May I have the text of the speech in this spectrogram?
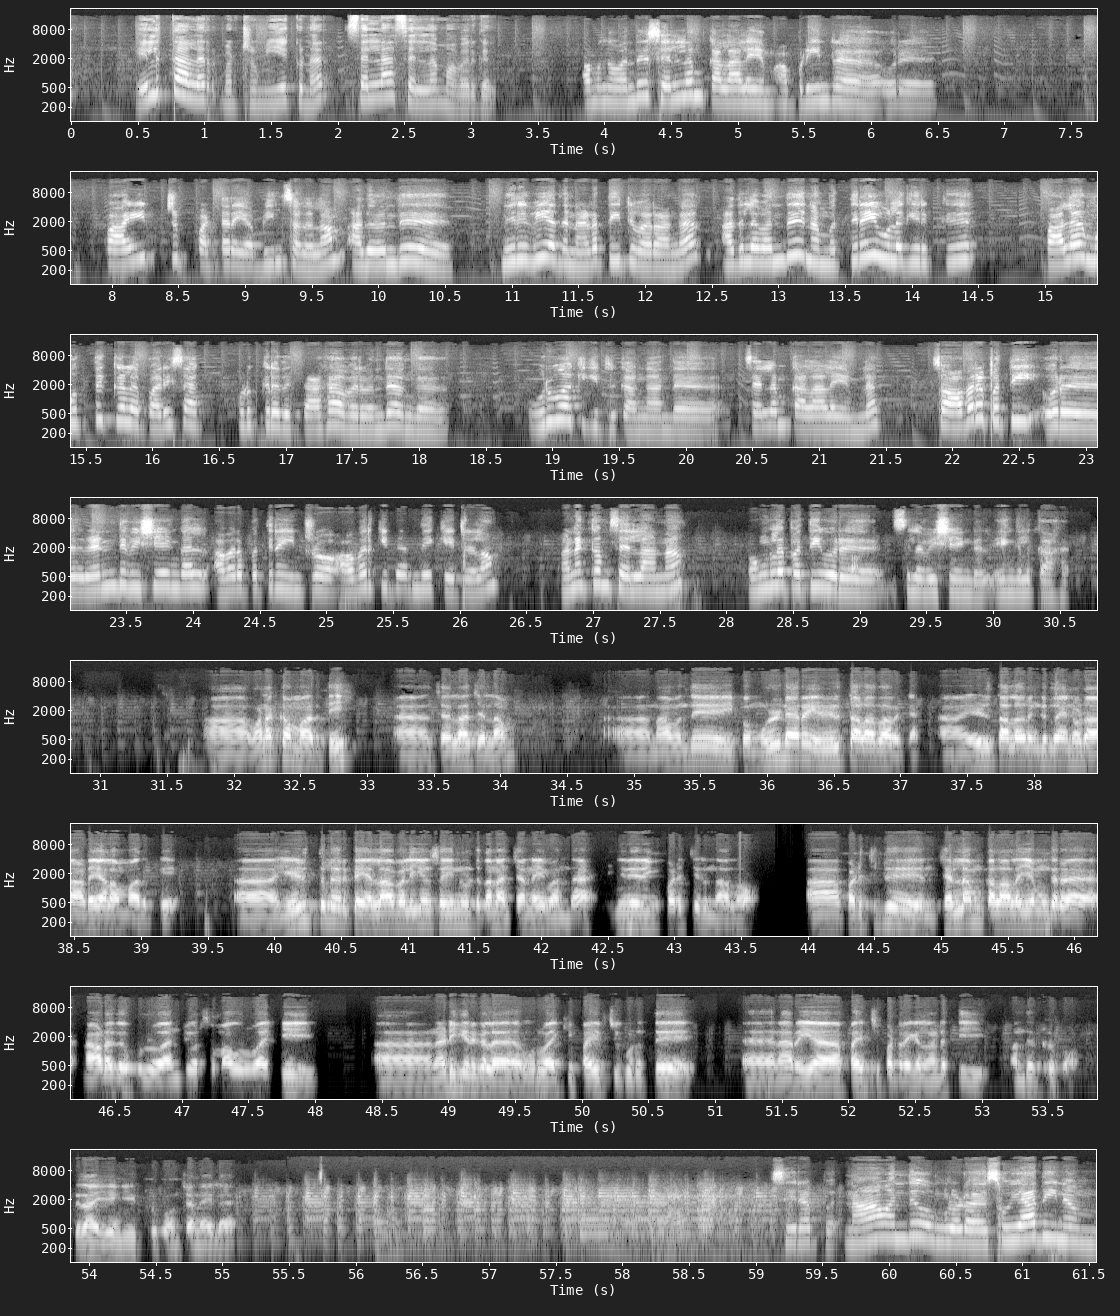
எழுத்தாளர் மற்றும் இயக்குனர் செல்லா செல்லம் அவர்கள். அவங்க வந்து செல்லம் கலாலயம் அப்படின்ற ஒரு பயிற்று பட்டறை அப்படின்னு சொல்லலாம். அது வந்து நிறுவி அதை நடத்திட்டு வராங்க. அதுல வந்து நம்ம திரை உலகிற்கு பல முத்துக்களை பரிசா கொடுக்கறதுக்காக அவர் வந்து அங்க உருவாக்கிக்கிட்டு இருக்காங்க அந்த செல்லம் கலாலயம்ல. ஸோ அவரை பத்தி ஒரு ரெண்டு விஷயங்கள் அவரை பத்தின இன்ட்ரோ அவர்கிட்ட இருந்தே கேட்டலாம் வணக்கம் செல்லானா உங்களை பத்தி ஒரு சில விஷயங்கள் எங்களுக்காக. ஆஹ் வணக்கம் மாருதி ஆஹ் செல்லா செல்லாம். நான் வந்து இப்ப முழு நேர எழுத்தாளரா இருக்கேன். எழுத்தாளருங்கிறது தான் என்னோட அடையாளமா இருக்கு. எழுத்துல இருக்க எல்லா வேலையும் செய்யணுட்டு தான் நான் சென்னை வந்தேன். இன்ஜினியரிங் படிச்சிருந்தாலும். படிச்சுட்டு செல்லம் கலாலயம்ங்கிற நாடக குழு அஞ்சு வருஷமா உருவாக்கி ஆஹ் நடிகர்களை உருவாக்கி பயிற்சி கொடுத்து நிறைய பயிற்சி பட்டறைகள் நடத்தி வந்துட்டு இருக்கோம். இப்படிதான் இயங்கிட்டு இருக்கோம் சென்னையில. சிறப்பு. நான் வந்து உங்களோட சுயாதீனம்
